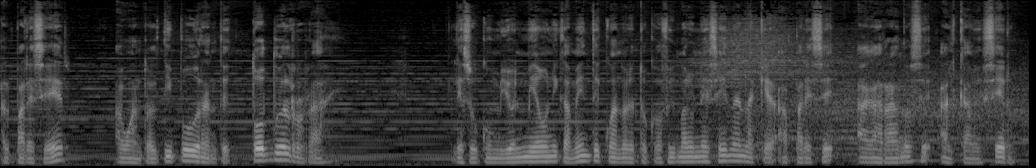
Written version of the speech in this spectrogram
al parecer, aguantó al tipo durante todo el rodaje. Le sucumbió el miedo únicamente cuando le tocó filmar una escena en la que aparece agarrándose al cabecero,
